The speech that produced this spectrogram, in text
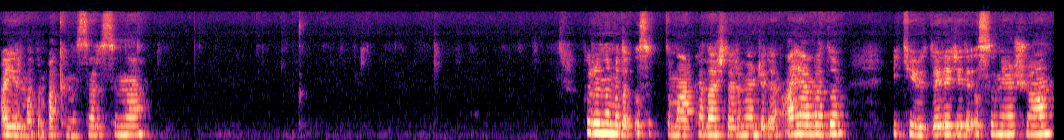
Ayırmadım akının sarısını. Fırınımı da ısıttım arkadaşlarım. Önceden ayarladım. 200 derecede ısınıyor şu an.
